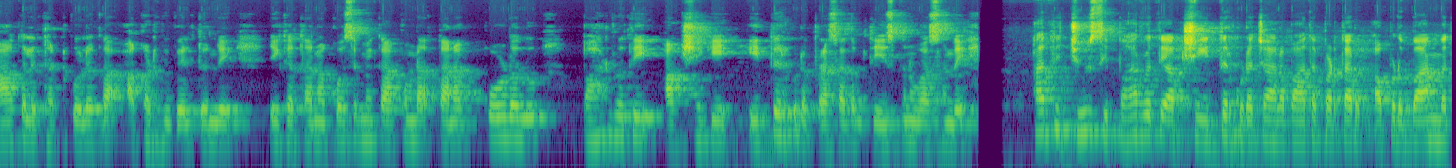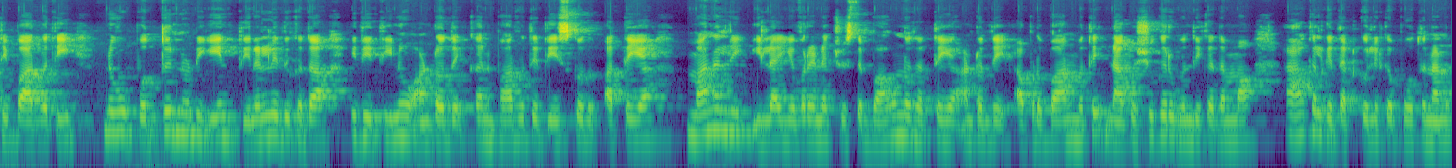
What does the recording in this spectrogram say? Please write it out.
ఆకలి తట్టుకోలేక అక్కడ అక్కడికి వెళ్తుంది ఇక తన కోసమే కాకుండా తన కోడలు పార్వతి అక్షయ్కి ఇద్దరు కూడా ప్రసాదం తీసుకుని వస్తుంది. అది చూసి పార్వతి అక్షయ్ ఇద్దరు కూడా చాలా బాధపడతారు. అప్పుడు భానుమతి పార్వతి నువ్వు పొద్దున్న నుండి ఏం తినలేదు కదా? ఇది తిను అంటుంది. కానీ పార్వతి తీసుకోదు. అత్తయ్య మనల్ని ఇలా ఎవరైనా చూస్తే బాగుండదు అత్తయ్య అంటుంది. అప్పుడు భానుమతి నాకు షుగర్ ఉంది కదమ్మా ఆకలికి తట్టుకోలేకపోతున్నాను.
